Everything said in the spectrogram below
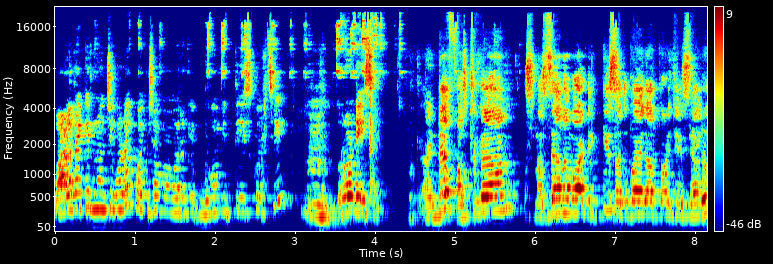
వాళ్ళ దగ్గర నుంచి కూడా కొంచెం వరకు భూమి తీసుకొచ్చి. రోడ్ వేసాం. అంటే ఫస్ట్గా శ్మశాన వాటికి సదుపాయాలు ఏర్పాటు చేశారు.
